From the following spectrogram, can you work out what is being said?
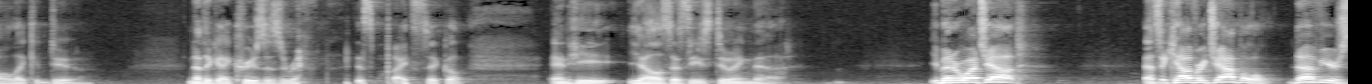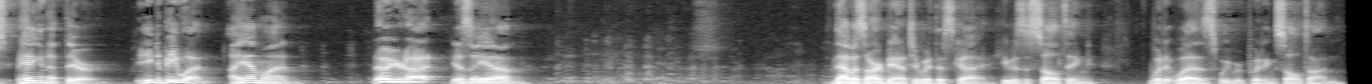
all I could do. Another guy cruises around on his bicycle and he yells as he's doing that You better watch out. That's a Calvary Chapel. Dove, you're hanging up there. You need to be one. I am one. No, you're not. Yes, I am. That was our banter with this guy. He was assaulting what it was we were putting salt on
